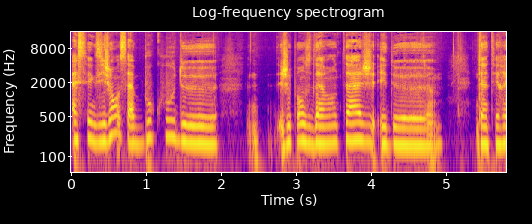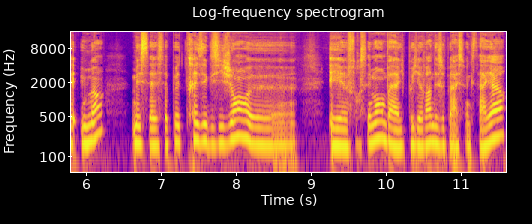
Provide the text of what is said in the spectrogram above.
assez exigeant. Ça a beaucoup de, je pense, d'avantages et de d'intérêts humains, mais ça, ça, peut être très exigeant. Euh, et forcément, bah, il peut y avoir des opérations extérieures.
